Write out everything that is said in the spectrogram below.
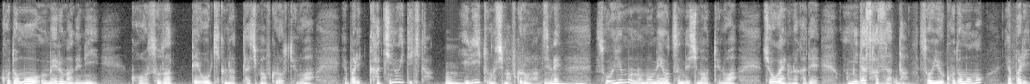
子供を産めるまでにこう育って大きくなったシマフクロウっていうのはやっぱり勝ち抜いてきたうん。エリートのシマフクロウなんですよね、そういうものの芽を摘んでしまうっていうのは生涯の中で生み出すはずだった。そういう子供もやっぱり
